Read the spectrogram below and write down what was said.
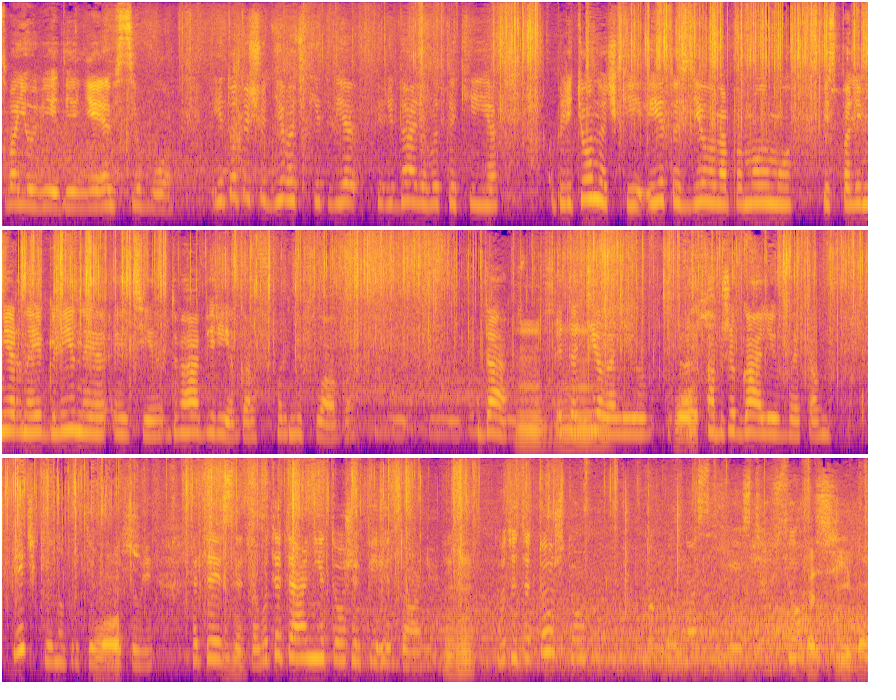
свое видение всего. И тут еще девочки две передали вот такие плетеночки. И это сделано, по-моему, из полимерной глины эти два берега в форме флага. Да, Мгм. это делали, Класс. обжигали в этом печке, ну, при температуре. Это из этого. Вот это они тоже передали. Угу. Вот это то, что как бы у нас есть. Все. Спасибо.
